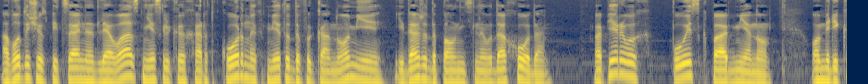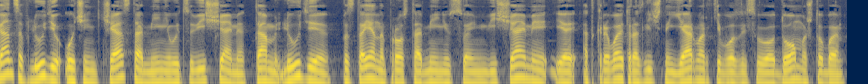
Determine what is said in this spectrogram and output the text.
А вот еще специально для вас несколько хардкорных методов экономии и даже дополнительного дохода. Во-первых, поиск по обмену. У американцев люди очень часто обмениваются вещами. Там люди постоянно просто обмениваются своими вещами и открывают различные ярмарки возле своего дома, чтобы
